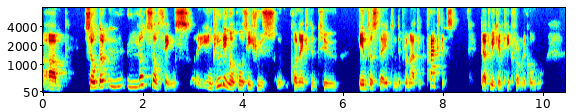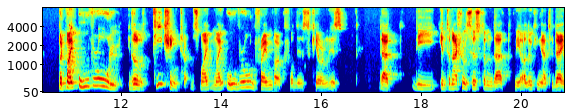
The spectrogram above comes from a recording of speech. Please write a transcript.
Um, so there are lots of things, including, of course, issues connected to interstate and diplomatic practice that we can pick from the Cold War. But my overall, in terms of teaching terms, my, my overall framework for this, Kieran, is that the international system that we are looking at today,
